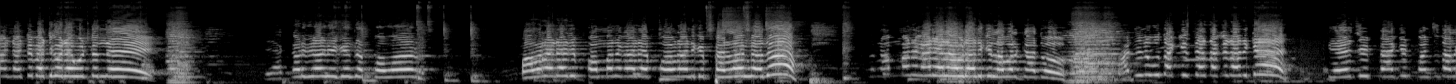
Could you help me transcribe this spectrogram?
నన్ను అడ్డు పెట్టుకునే ఉంటుంది. ఎక్కడికి రా నీకింత పవర్ పవర్ అనేది పొమ్మనగానే పోవడానికి పెళ్ళం కాదు. రమ్మనగానే రావడానికి లవర్ కాదు. అది నువ్వు తగ్గిస్తే తగ్గడానికి కేజీ ప్యాకెట్ పంచదార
